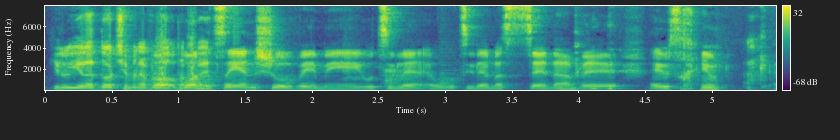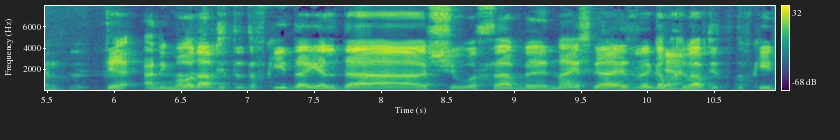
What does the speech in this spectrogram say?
אה, כאילו ילדות בוא, שמנבלות את בוא הפה. נציין שוב אם היא- הוא צילם- לסצנה והיו צריכים... כן. תראה אני מאוד אהבתי את התפקיד הילדה שהוא עשה ב Nice Guys וגם כן. חיבבתי את התפקיד.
